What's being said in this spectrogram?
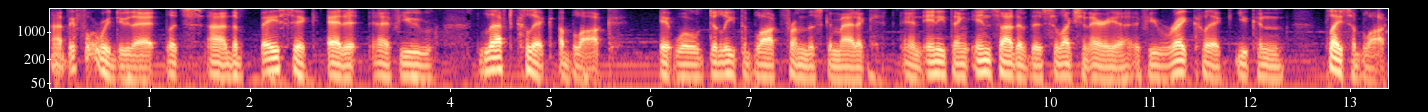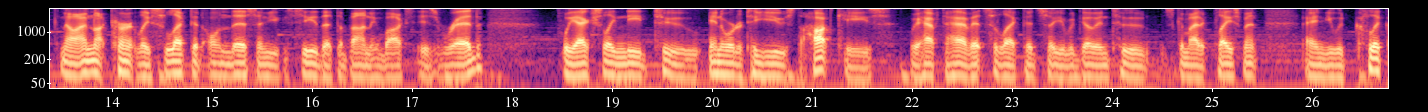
Uh, before we do that, let's uh, the basic edit. If you left click a block, it will delete the block from the schematic and anything inside of the selection area. If you right click, you can place a block. Now I'm not currently selected on this and you can see that the bounding box is red. We actually need to, in order to use the hotkeys, we have to have it selected. So you would go into schematic placement and you would click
